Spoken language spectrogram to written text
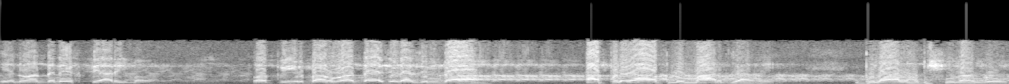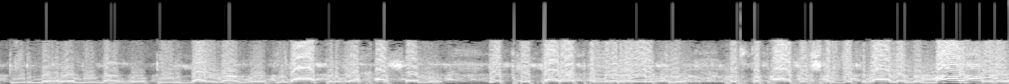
یہ آدھے اختیاری موت۔ وہ پیر باہو آدھا جڑا زندہ اپنے آپ مار جاوے۔ بلال حبشی وانگو، پیر مہر علی وانگو، پیر بہو وانگو جڑا اپنی خواہشوں اتے پیرا تھلے رول کے مستفا کی شریعت نال مار چھوڑے۔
